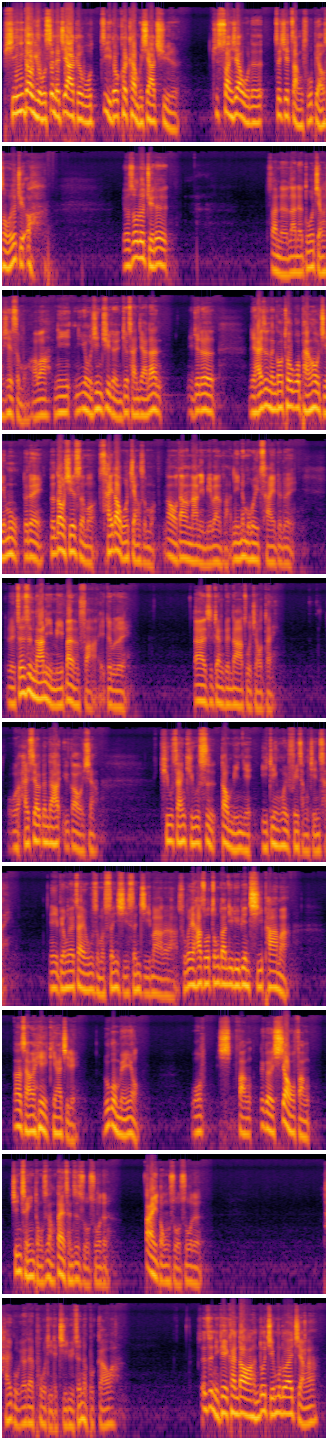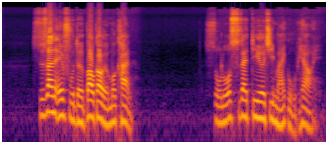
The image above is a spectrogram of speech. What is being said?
便宜到有剩的价格，我自己都快看不下去了。就算一下我的这些涨幅表上，我就觉得哦，有时候都觉得。算了，懒得多讲些什么，好不好？你你有兴趣的你就参加，但你觉得你还是能够透过盘后节目，对不对？得到些什么？猜到我讲什么？那我当然拿你没办法。你那么会猜，对不对？对？真是拿你没办法，对不对？当然是这样跟大家做交代。我还是要跟大家预告一下，Q 三、Q 四到明年一定会非常精彩。你也不用再在乎什么升息升级嘛的啦，除非他说终端利率变七趴嘛，那才会嘿加几嘞。如果没有，我仿那个效仿。金城银董事长戴承志所说的，戴董所说的，台股要在破底的几率真的不高啊！甚至你可以看到啊，很多节目都在讲啊，十三 F 的报告有没有看？索罗斯在第二季买股票，哎，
